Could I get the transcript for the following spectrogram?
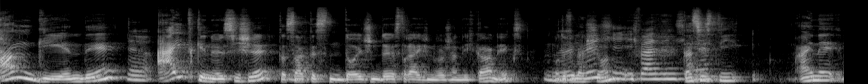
Angehende, Ja. eidgenössische, das sagt es den Deutschen und Österreichischen wahrscheinlich gar nichts. Oder vielleicht schon. Ich weiß nicht. Das ja. ist die eine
